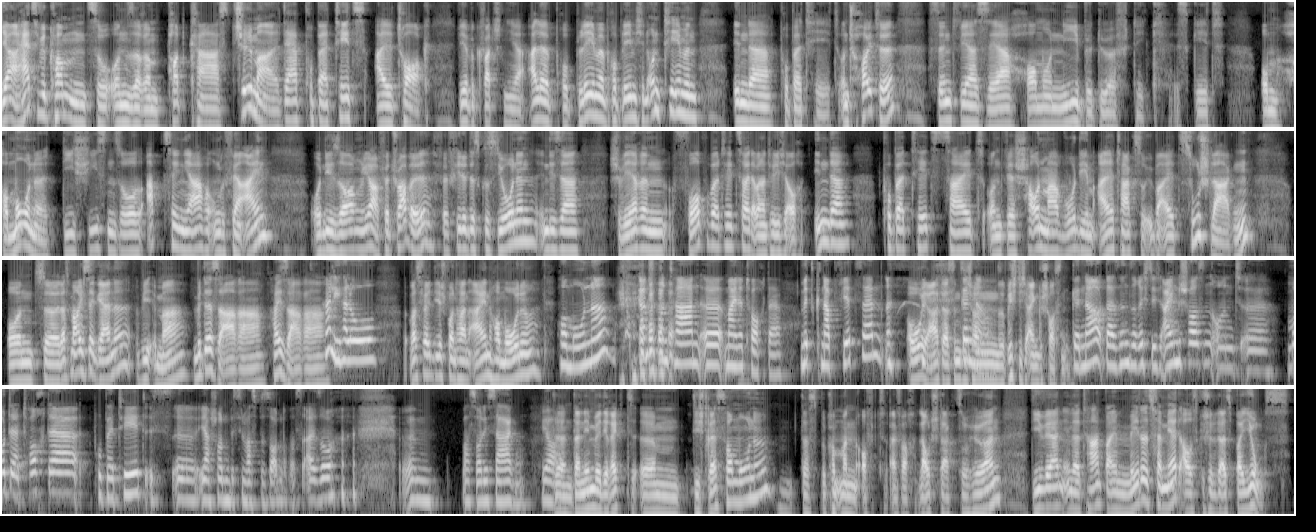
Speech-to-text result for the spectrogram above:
Ja, herzlich willkommen zu unserem Podcast Chill mal, der Pubertätsalltalk. Wir bequatschen hier alle Probleme, Problemchen und Themen in der Pubertät. Und heute sind wir sehr hormoniebedürftig. Es geht um Hormone. Die schießen so ab zehn Jahre ungefähr ein und die sorgen ja für Trouble, für viele Diskussionen in dieser schweren Vorpubertätszeit, aber natürlich auch in der Pubertätszeit und wir schauen mal, wo die im Alltag so überall zuschlagen. Und äh, das mache ich sehr gerne, wie immer, mit der Sarah. Hi Sarah. Halli, hallo. Was fällt dir spontan ein? Hormone? Hormone. Ganz spontan äh, meine Tochter mit knapp 14. Oh ja, da sind sie genau. schon richtig eingeschossen. Genau, da sind sie richtig eingeschossen und äh, Mutter, Tochter, Pubertät ist äh, ja schon ein bisschen was Besonderes. Also, ähm, was soll ich sagen? Ja. Dann, dann nehmen wir direkt ähm, die Stresshormone. Das bekommt man oft einfach lautstark zu hören. Die werden in der Tat bei Mädels vermehrt ausgeschüttet als bei Jungs.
